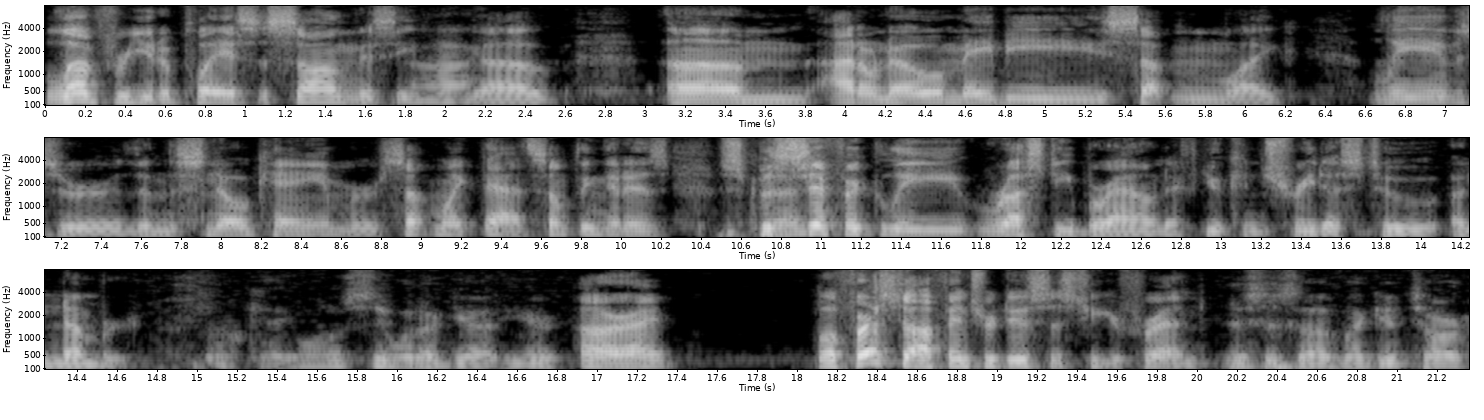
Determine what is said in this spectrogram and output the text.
love for you to play us a song this evening. Uh, um, I don't know, maybe something like leaves or then the snow came or something like that something that is specifically rusty browne if you can treat us to a number. Okay, well let's see what I got here. all right. Well first off introduce us to your friend. This is uh, my guitar,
